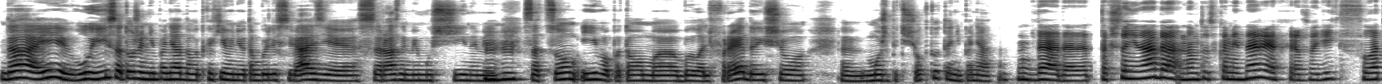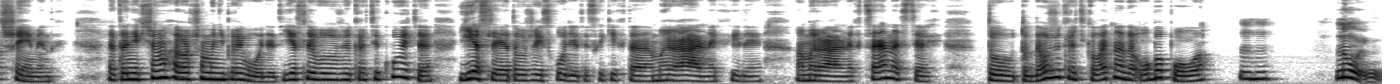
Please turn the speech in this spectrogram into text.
Да, и Луиса тоже непонятно, вот какие у нее там были связи с разными мужчинами, mm-hmm. с отцом Ива, потом э, был Альфредо еще, э, может быть, еще кто-то, непонятно. Да, да, да. Так что не надо нам тут в комментариях разводить сладшейминг. Это ни к чему хорошему не приводит. Если вы уже критикуете, если это уже исходит из каких-то моральных или аморальных ценностей, то тогда уже критиковать надо оба пола. Угу. Ну,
